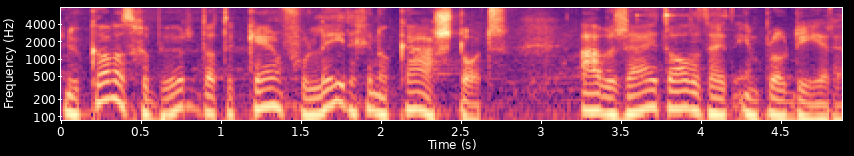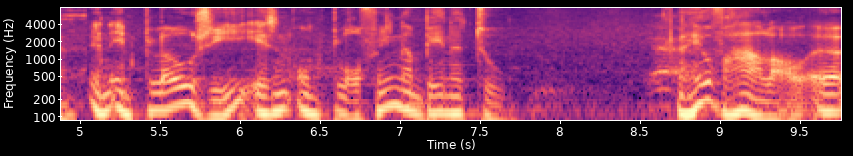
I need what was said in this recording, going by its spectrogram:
Nu kan het gebeuren dat de kern volledig in elkaar stort. Abe zei het al, dat heet imploderen. Een implosie is een ontploffing naar binnen toe. Een heel verhaal al. Eh,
